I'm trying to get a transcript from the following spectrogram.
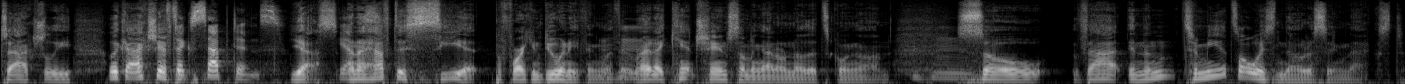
to actually, like, I actually have it's to. acceptance. Yes. yes. And I have to see it before I can do anything with mm-hmm. it, right? I can't change something I don't know that's going on. Mm-hmm. So that and then to me it's always noticing next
